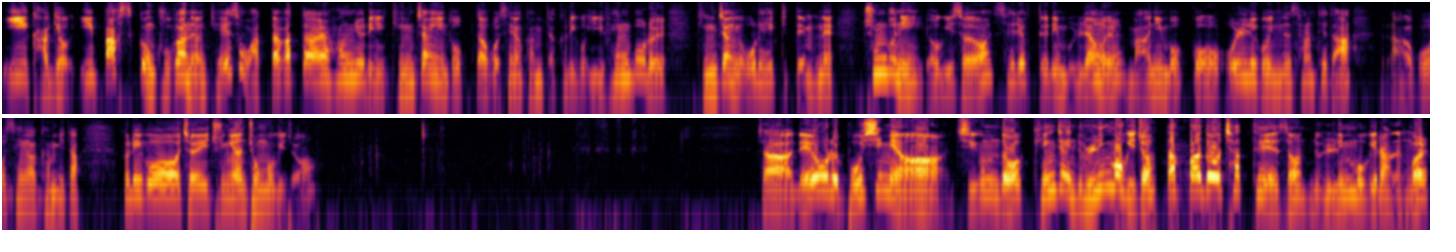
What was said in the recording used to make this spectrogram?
이 가격, 이 박스권 구간은 계속 왔다 갔다 할 확률이 굉장히 높다고 생각합니다. 그리고 이 횡보를 굉장히 오래 했기 때문에 충분히 여기서 세력들이 물량을 많이 먹고 올리고 있는 상태다 라고 생각합니다. 그리고 저희 중요한 종목이죠. 자, 네오를 보시면 지금도 굉장히 눌림목이죠. 딱 봐도 차트에서 눌림목이라는 걸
